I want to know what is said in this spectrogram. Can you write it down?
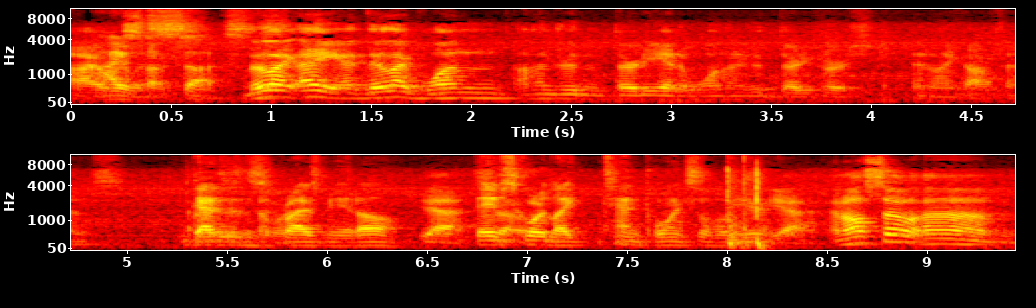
Iowa, Iowa, sucks. sucks. They're like hey, they're like 130 out of 131st in like offense. That doesn't surprise me at all. Yeah, they've so- scored like ten points the whole year. Yeah, and also um,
